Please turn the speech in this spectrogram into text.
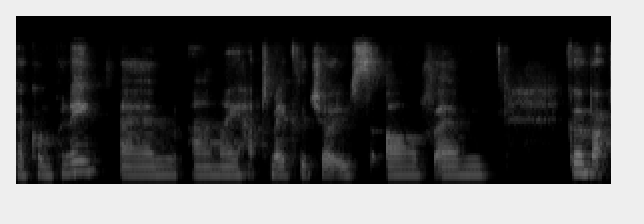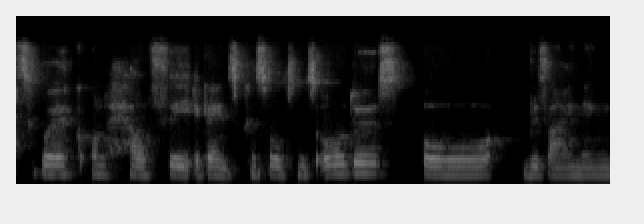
a company um, and I had to make the choice of um, going back to work unhealthy against consultants' orders or resigning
